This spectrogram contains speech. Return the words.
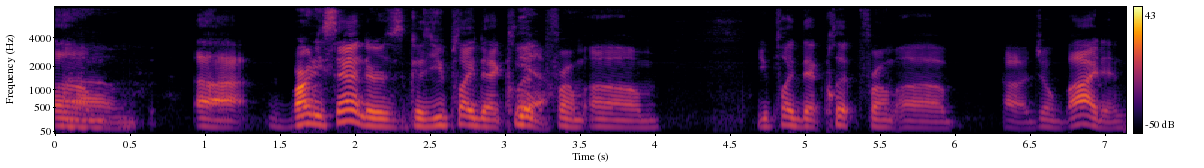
Um, uh, Bernie Sanders, because you played that clip Yeah. from um, you played that clip from uh, uh, Joe Biden,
